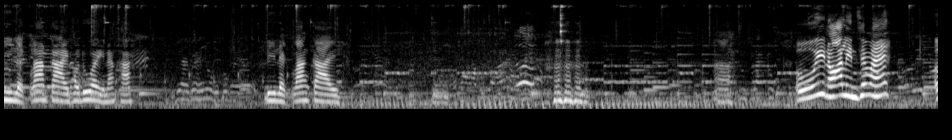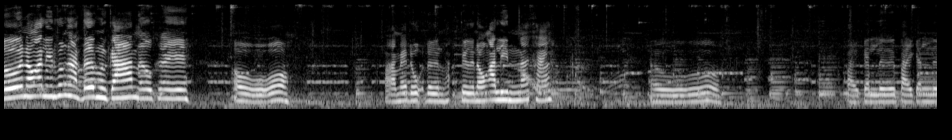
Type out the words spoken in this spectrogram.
รีแลกร่างกายเขาด้วยนะคะ รีแลกร่างกายอุ้ยน้องอลินใช่ไหม เออ น้องอลินเพิ่งหัดเดินเหมือนกัน โอเค โอ้โหพาแม่โดะเดินเจอน้องอลินนะคะโอ้ไปกันเลยไปกันเล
